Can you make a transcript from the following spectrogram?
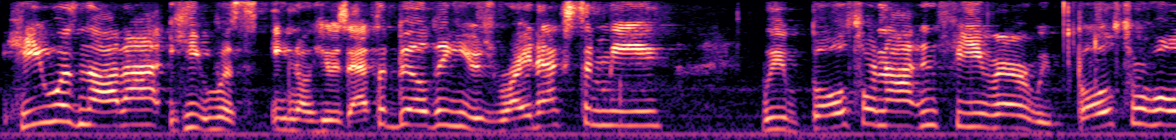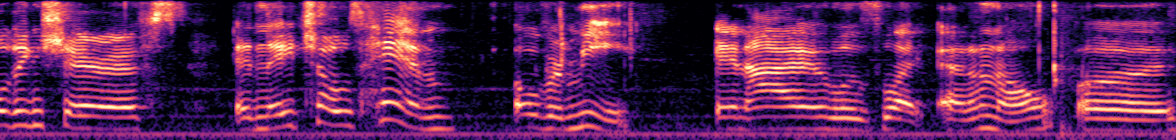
he was not on. He was, you know, he was at the building. He was right next to me. We both were not in fever. We both were holding sheriffs, and they chose him over me. And I was like, I don't know. Uh,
